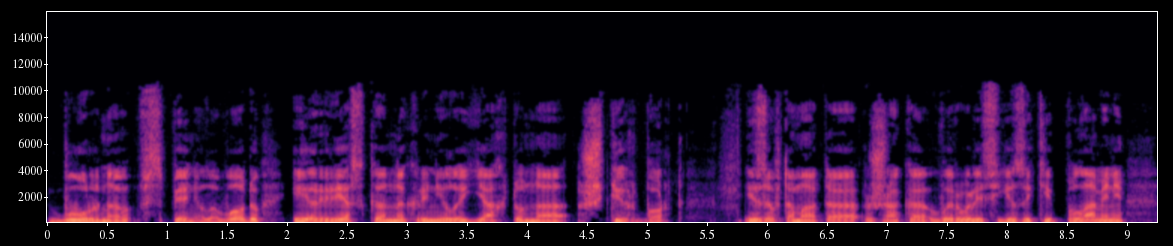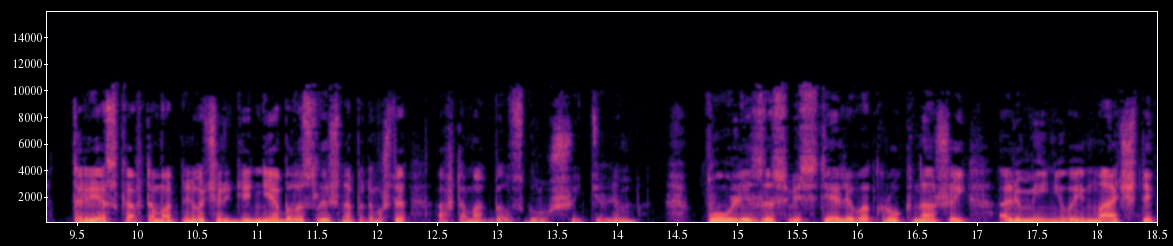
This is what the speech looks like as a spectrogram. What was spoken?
бурно вспенило воду и резко накренило яхту на штирборд. Из автомата Жака вырвались языки пламени. Треска автоматной очереди не было слышно, потому что автомат был с глушителем. Пули засвистели вокруг нашей алюминиевой мачты,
